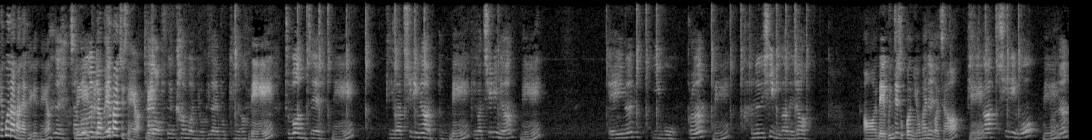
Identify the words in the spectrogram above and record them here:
해보나 마나 되겠네요. 네. 자, 네, 그럼 해봐 주세요. 잘 네. 없으니까 한번 여기다 해볼게요. 네, 두 번째, 네, B가 7이면, 네, B가 7이면 네, A는 2고, 그러면 네. 가는 12가 되죠? 어, 네, 문제 조건 이용하는 네. 거죠. 네, B가 7이고, 네. 그러면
